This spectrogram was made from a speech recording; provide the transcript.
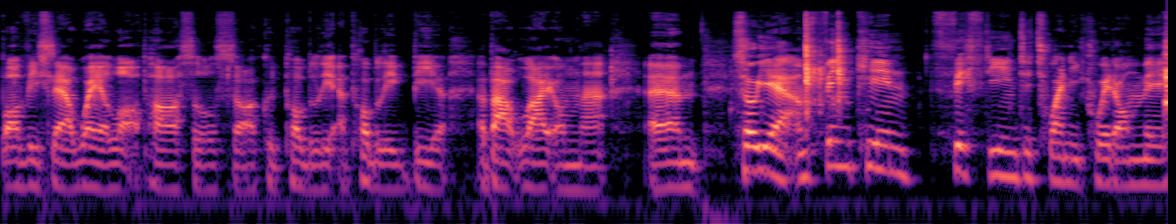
but obviously I weigh a lot of parcels, so I could probably I'd probably be about right on that. Um, so yeah, I'm thinking 15 to 20 quid on this.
